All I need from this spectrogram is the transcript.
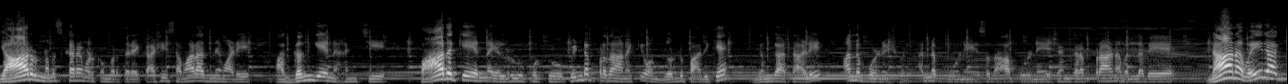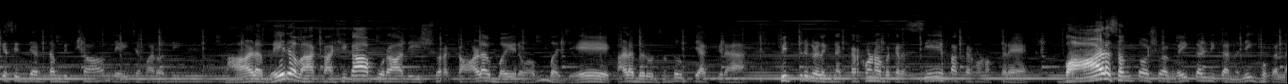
ಯಾರು ನಮಸ್ಕಾರ ಮಾಡ್ಕೊಂಡು ಬರ್ತಾರೆ? ಕಾಶಿ ಸಮಾರಾಧನೆ ಮಾಡಿ ಆ ಗಂಗೆಯನ್ನು ಹಂಚಿ ಪಾದಕೆಯನ್ನು ಎಲ್ರಿಗೂ ಕೊಟ್ಟು ಪಿಂಡ ಪ್ರದಾನಕ್ಕೆ ಒಂದು ದೊಡ್ಡ ಪಾದಿಕೆ ಗಂಗಾ ತಾಳಿ ಅನ್ನಪೂರ್ಣೇಶ್ವರಿ. ಅನ್ನಪೂರ್ಣೆ ಸದಾ ಪೂರ್ಣೆ ಶಂಕರ ಪ್ರಾಣ ಜ್ಞಾನ ವೈರಾಗ್ಯ ಸಿದ್ಧಾರ್ಥಂ ಭಿಕ್ಷಾಂ ದೇಚ ಪಾರ್ವತಿ. ಕಾಳಭೈರವ ಕಾಶಿಕಾಪುರಾದೀಶ್ವರ ಕಾಳಭೈರವ ಭಜೆ. ಕಾಳಭೈರವ ಸಂತೃಪ್ತಿ ಆಗ್ತೀರಾ? ಪಿತೃಗಳನ್ನ ಕರ್ಕೊಂಡು ಹೋಗ್ಬೇಕಾದ್ರೆ ಸೇಫಾಗಿ ಕರ್ಕೊಂಡು ಹೋಗ್ತಾರೆ. ಭಾಳ ಸಂತೋಷವಾಗಿ ವೈಕರ್ಣಿಕ ನದಿಗೆ ಹೋಗಲ್ಲ.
